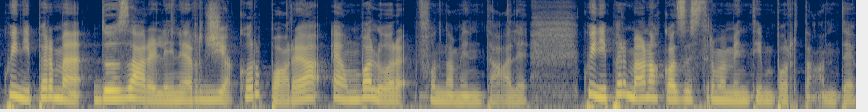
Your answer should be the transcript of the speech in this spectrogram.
Quindi per me dosare l'energia corporea è un valore fondamentale. Quindi per me è una cosa estremamente importante.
